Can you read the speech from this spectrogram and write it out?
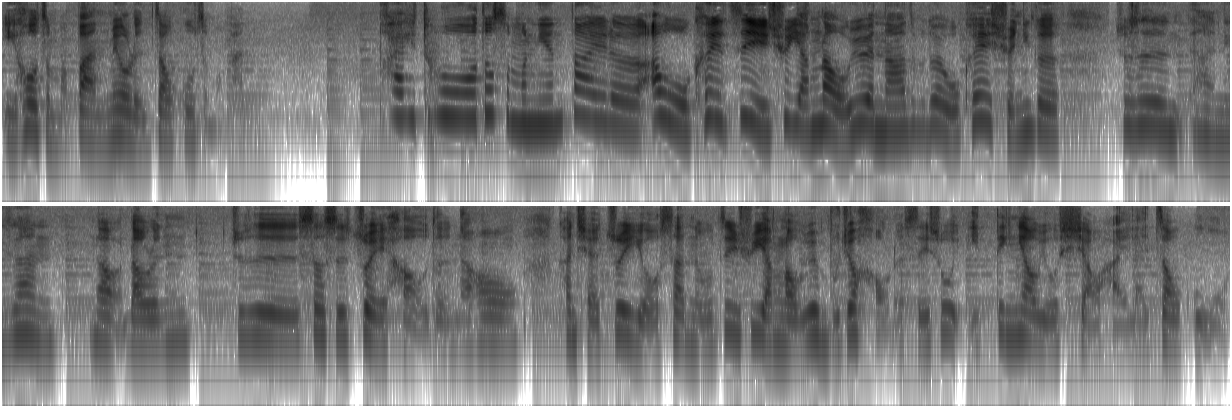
以后怎么办？没有人照顾怎么办？”拜托，都什么年代了啊！我可以自己去养老院呐，对不对？我可以选一个，就是，你看老老人就是设施最好的，然后看起来最友善的，我自己去养老院不就好了？谁说一定要有小孩来照顾我？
